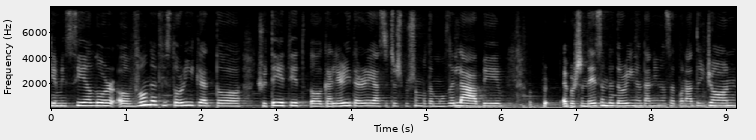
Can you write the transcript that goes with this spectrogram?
kemi sjellur vendet historike të qytetit, galeritë e reja siç është për shembull dhe MuZEH Lab-i, e përshëndesim dhe Dorinën tani nëse po na dëgjon.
